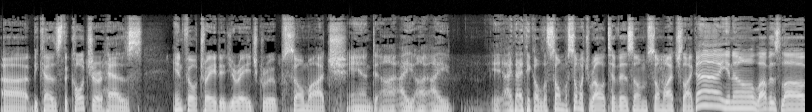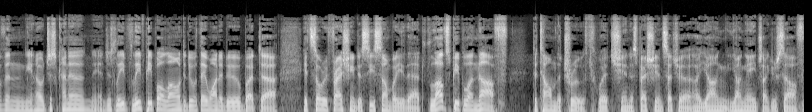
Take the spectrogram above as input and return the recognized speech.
uh, because the culture has infiltrated your age group so much, and uh, I I I, I think so so much relativism, so much like ah, you know, love is love, and you know, just kind of just leave leave people alone to do what they want to do. But uh, it's so refreshing to see somebody that loves people enough to tell them the truth, which, and especially in such a, a young young age like yourself,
